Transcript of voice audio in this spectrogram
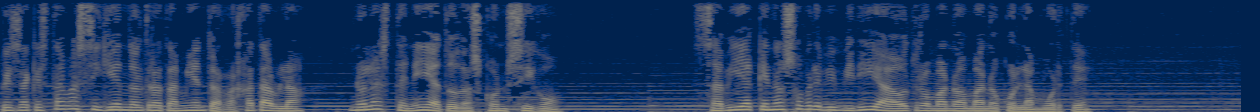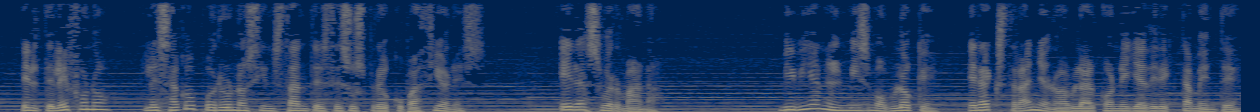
Pese a que estaba siguiendo el tratamiento a rajatabla, no las tenía todas consigo. Sabía que no sobreviviría a otro mano a mano con la muerte. El teléfono le sacó por unos instantes de sus preocupaciones. Era su hermana. Vivía en el mismo bloque. Era extraño no hablar con ella directamente.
